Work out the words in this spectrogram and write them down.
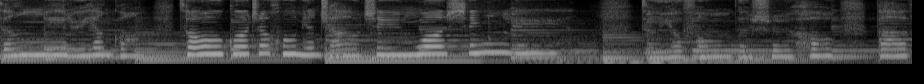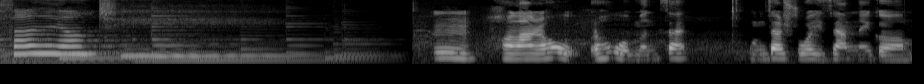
等一缕阳光透过这湖面照进我心里，等有。风的时候，把帆扬起。嗯，好啦，然后，然后我们再，我们再说一下那个，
